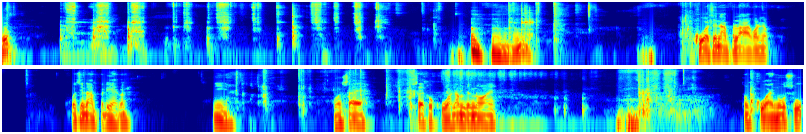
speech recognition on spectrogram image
ฮึบอื้อหือขัวใส่น้ำปลาก่อนครับขัวใส่น้ำปลาแดกก่อน นี่ขัวใส่ ใส่ข้าวขัวน้ำจังหน่อย ต้องขัวให้หนูสุก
